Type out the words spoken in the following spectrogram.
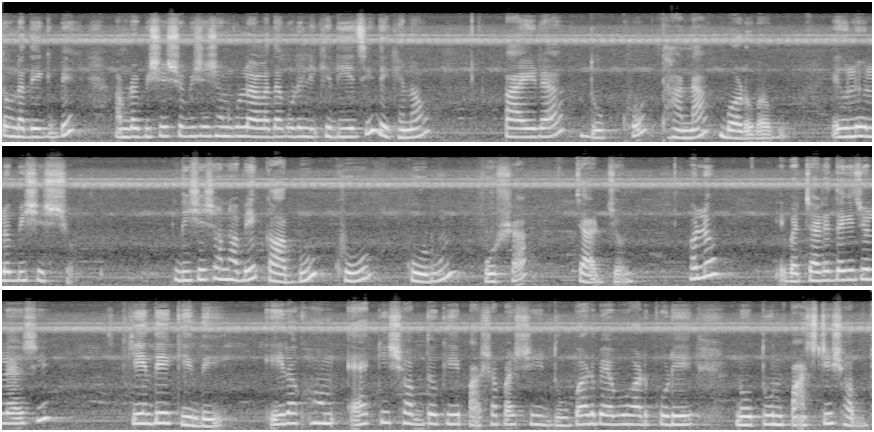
তোমরা দেখবে। আমরা বিশেষ্য বিশেষণগুলো আলাদা করে লিখে দিয়েছি, দেখে নাও। পায়রা, দুঃখ, থানা, বড়বাবু, এগুলো হলো বিশেষ্য। বিশেষণ হবে কাবু খুব করুণ, পোষা, চারজন। হলো, এবার চারের দাগে চলে আসি। কেঁদে কেঁদে, এরকম একই শব্দকে পাশাপাশি দুবার ব্যবহার করে নতুন পাঁচটি শব্দ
